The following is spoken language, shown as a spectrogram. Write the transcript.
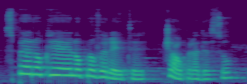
Spero che lo proverete. Ciao per adesso.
